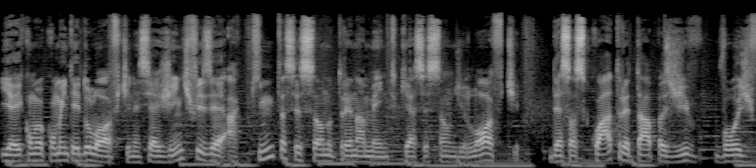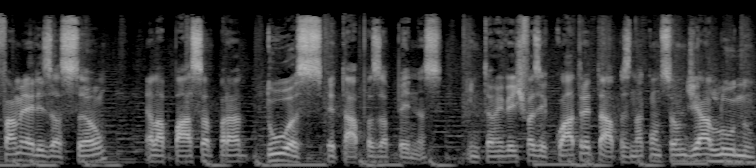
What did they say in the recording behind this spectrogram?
E aí, como eu comentei do Loft, né? Se a gente fizer a quinta sessão no treinamento, que é a sessão de Loft, dessas quatro etapas de voo de familiarização, ela passa para duas etapas apenas. Então, em vez de fazer quatro etapas na condição de aluno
